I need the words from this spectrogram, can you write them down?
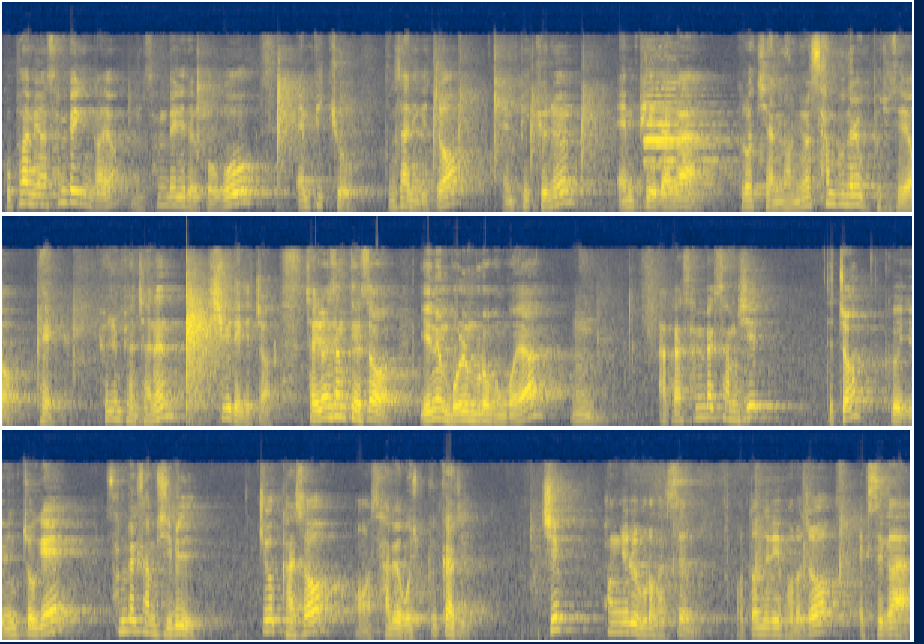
곱하면 300인가요? 300이 될 거고 npq 분산이겠죠? Npq는 np에다가 그렇지 않은 확률 3분의 1 곱해주세요. 100 표준 편차는 10이 되겠죠. 자 이런 상태에서 얘는 뭘 물어본 거야? 음, 아까 330 됐죠? 그 왼쪽에 331 쭉 가서 어, 450 끝까지. 즉 확률을 물어봤음. 어떤 일이 벌어져? x가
